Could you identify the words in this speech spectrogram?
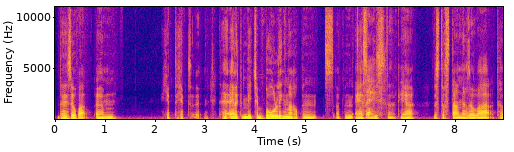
Dat je zo wat... ehm, je hebt, je hebt eh, eigenlijk een beetje bowling, maar op een, op een ijs, ijspiste. Ja. Dus er, staan daar zo wat, er,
